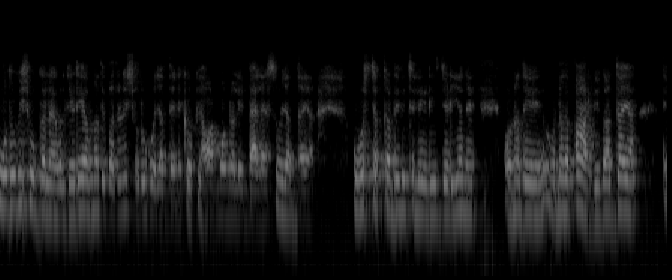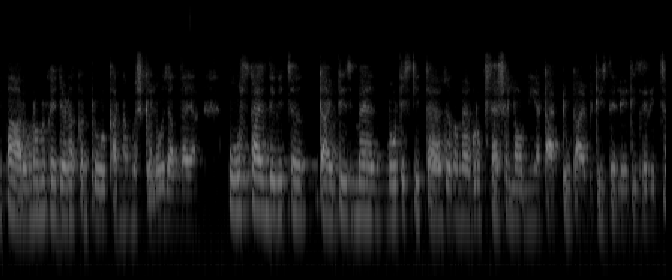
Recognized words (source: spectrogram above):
ਉਦੋਂ ਵੀ ਸ਼ੂਗਰ ਲੈਵਲ ਜਿਹੜੇ ਆ ਉਹਨਾਂ ਦੇ ਵਧਣੇ ਸ਼ੁਰੂ ਹੋ ਜਾਂਦੇ ਨੇ ਕਿਉਂਕਿ ਹਾਰਮੋਨਲ ਇੰਬੈਲੈਂਸ ਹੋ ਜਾਂਦਾ ਆ। ਉਸ ਚੱਕਰ ਦੇ ਵਿੱਚ ਲੇਡੀਜ਼ ਜਿਹੜੀਆਂ ਨੇ, ਉਹਨਾਂ ਦੇ, ਉਹਨਾਂ ਦਾ ਭਾਰ ਵੀ ਵੱਧਦਾ ਆ। ਤੇ ਭਾਰ ਉਹਨਾਂ ਨੂੰ ਫਿਰ ਜਿਹੜਾ ਕੰਟਰੋਲ ਕਰਨਾ ਮੁਸ਼ਕਲ ਹੋ ਜਾਂਦਾ ਆ। ਉਸ ਟਾਈਮ ਦੇ ਵਿੱਚ ਡਾਇਬੀਟੀਜ਼ ਮੈਂ ਨੋਟਿਸ ਕੀਤਾ ਜਦੋਂ ਮੈਂ ਗਰੁੱਪ ਸੈਸ਼ਨ ਲਾਉਣੀ ਆ ਟਾਈਪ 2 ਡਾਇਬੀਟੀਜ਼ ਦੇ ਲੇਡੀਜ਼ ਦੇ ਵਿੱਚ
